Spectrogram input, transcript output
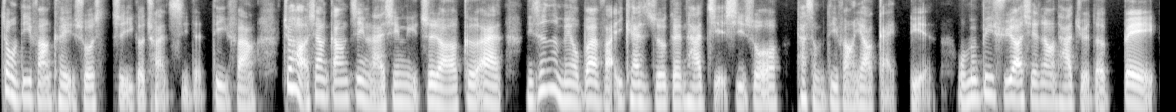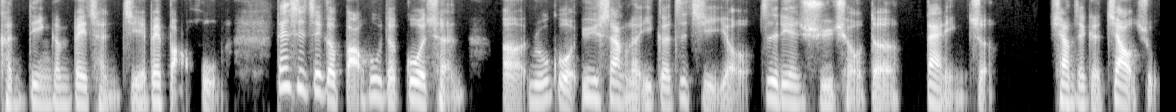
这种地方可以说是一个喘息的地方，就好像刚进来心理治疗的个案，你真的没有办法一开始就跟他解析说他什么地方要改变。我们必须要先让他觉得被肯定、跟被承接、被保护。但是这个保护的过程，呃，如果遇上了一个自己有自恋需求的带领者，像这个教主，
